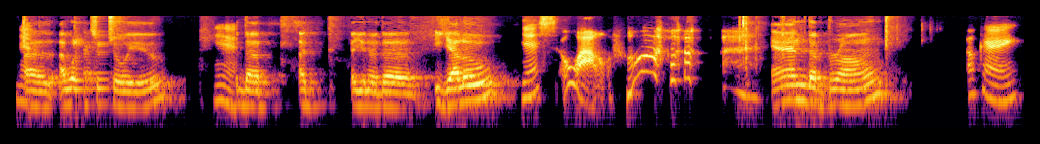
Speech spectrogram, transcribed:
Yeah. Uh, I would like to show you Yeah. the uh, you know the yellow Yes. Oh wow. and the brown okay.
